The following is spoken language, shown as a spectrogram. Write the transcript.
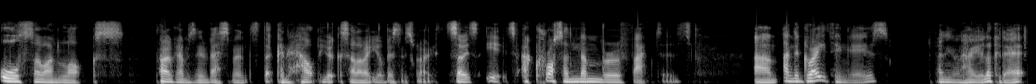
also unlocks programs and investments that can help you accelerate your business growth. So it's it's across a number of factors. Um, and the great thing is, depending on how you look at it,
